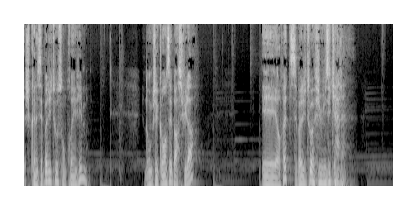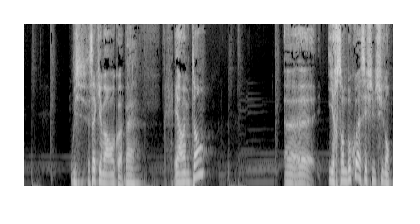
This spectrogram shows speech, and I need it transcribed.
je connaissais pas du tout son premier film, donc j'ai commencé par celui-là. Et en fait, c'est pas du tout un film musical. oui C'est ça qui est marrant, quoi. bah Et en même temps, euh, il ressemble beaucoup à ses films suivants.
